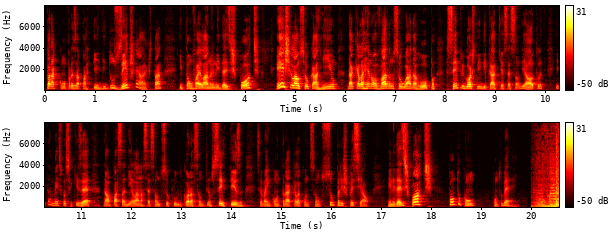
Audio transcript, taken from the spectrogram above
para compras a partir de 200 reais, tá? Então vai lá no N10 Esportes, enche lá o seu carrinho, dá aquela renovada no seu guarda-roupa. Sempre gosto de indicar aqui a seção de outlet e também se você quiser dar uma passadinha lá na seção do seu clube do coração, tenho certeza que você vai encontrar aquela condição super especial. n10esportes.com.br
